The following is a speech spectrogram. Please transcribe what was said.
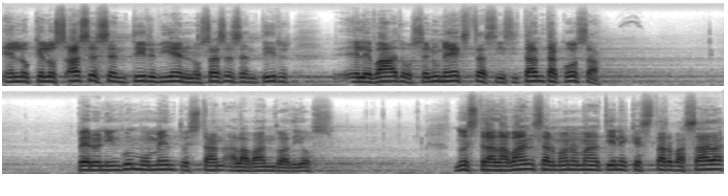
en lo que los hace sentir bien, los hace sentir elevados, en un éxtasis y tanta cosa. Pero en ningún momento están alabando a Dios. Nuestra alabanza, hermano, hermana, tiene que estar basada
